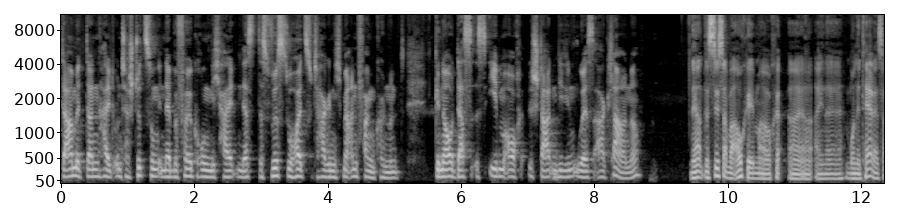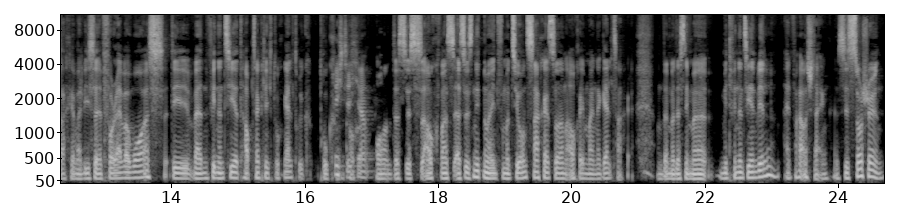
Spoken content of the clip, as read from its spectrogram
damit dann halt Unterstützung in der Bevölkerung nicht halten, das, das wirst du heutzutage nicht mehr anfangen können. Und genau das ist eben auch Staaten wie den USA klar, ne? Ja, das ist aber auch eben auch äh, eine monetäre Sache, weil diese Forever Wars, die werden finanziert hauptsächlich durch Gelddruck. Druck Richtig, ja. Und das ist auch was, also es ist nicht nur eine Informationssache, sondern auch eben eine Geldsache. Und wenn man das nicht mehr mitfinanzieren will, einfach aussteigen. Es ist so schön.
